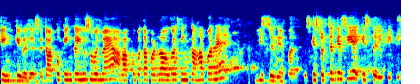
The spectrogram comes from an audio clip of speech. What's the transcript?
किंग की वजह से। तो आपको किंग का यूज़ समझ में आया? अब आपको पता पड़ रहा होगा किंग कहाँ पर है, इस जगह पर। इसकी स्ट्रक्चर कैसी है? इस तरीके की।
